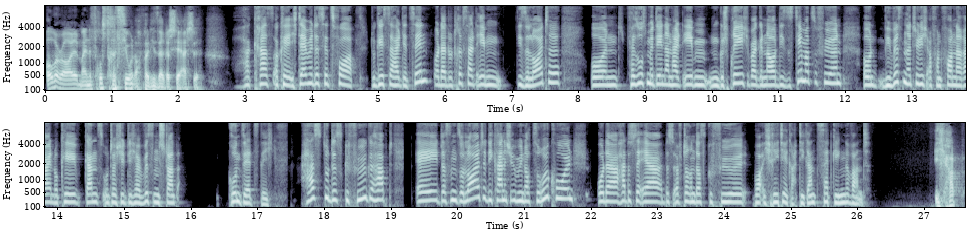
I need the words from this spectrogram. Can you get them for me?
overall meine Frustration auch bei dieser Recherche. Oh, krass, okay, ich stelle mir das jetzt vor. Du gehst da halt jetzt hin oder du triffst halt eben diese Leute und versuchst mit denen dann halt eben ein Gespräch über genau dieses Thema zu führen. Und wir wissen natürlich auch von vornherein, okay, ganz unterschiedlicher Wissensstand grundsätzlich. Hast du das Gefühl gehabt, ey, das sind so Leute, die kann ich irgendwie noch zurückholen? Oder hattest du eher des Öfteren das Gefühl, boah, ich rede hier gerade die ganze Zeit gegen eine Wand? Ich habe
